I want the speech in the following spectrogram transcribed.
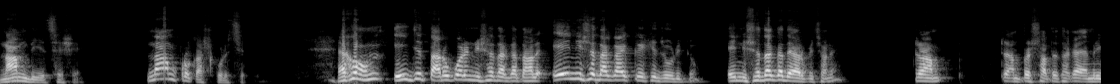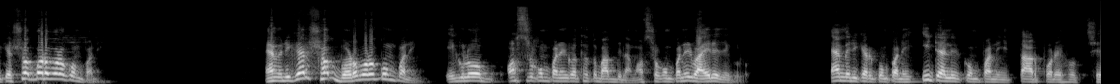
নাম দিয়েছে সে। নাম প্রকাশ করেছে। এখন এই যে তার উপরে নিষেধাজ্ঞা, তাহলে এই নিষেধাজ্ঞায় কে কে জড়িত? এই নিষেধাজ্ঞা দেওয়ার পিছনে ট্রাম্প, ট্রাম্পের সাথে থাকা আমেরিকার সব বড় বড় কোম্পানি। আমেরিকার সব বড় বড় কোম্পানি, এগুলো অস্ত্র কোম্পানির কথা তো বাদ দিলাম, অস্ত্র কোম্পানির বাইরে যেগুলো। আমেরিকার কোম্পানি, ইটালির কোম্পানি, তারপরে হচ্ছে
